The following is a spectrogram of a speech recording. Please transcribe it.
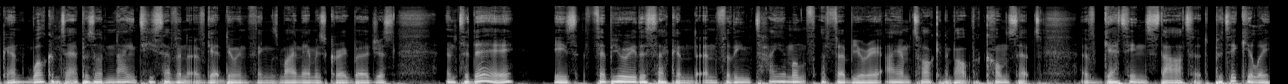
again. Welcome to episode 97 of Get Doing Things. My name is Craig Burgess, and today is February the 2nd, and for the entire month of February, I am talking about the concept of getting started, particularly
